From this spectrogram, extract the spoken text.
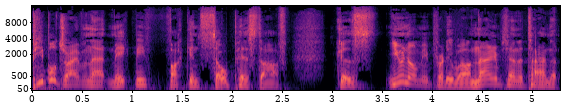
people driving that make me fucking so pissed off because you know me pretty well. 90% of the time that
